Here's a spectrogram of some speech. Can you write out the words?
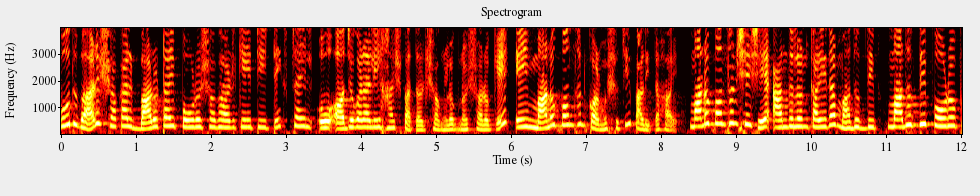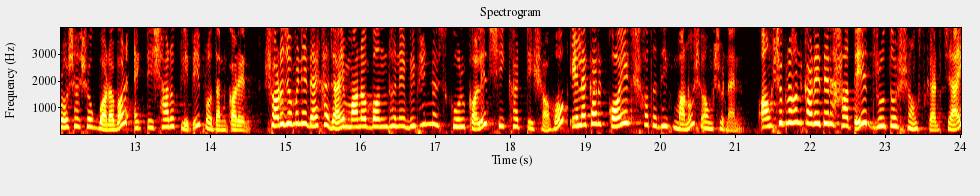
বুধবার সকাল বারোটায় পৌরসভার কেটি টেক্সটাইল ও অজগর আলী হাসপাতাল সংলগ্ন সড়কে এই মানববন্ধন কর্মসূচি পালিত হয়। মানববন্ধন শেষে আন্দোলনকারীরা মাধবদ্বীপ মাধবদ্বীপ পৌর প্রশাসক বরাবর একটি স্মারকলিপি প্রদান করেন। সরজমিনে দেখা যায়, মানববন্ধনে বিভিন্ন স্কুল, কলেজ শিক্ষার্থী সহ এলাকার কয়েক শতাধিক মানুষ অংশ নেন। অংশগ্রহণকারীদের হাতে দ্রুত সংস্কার চাই,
